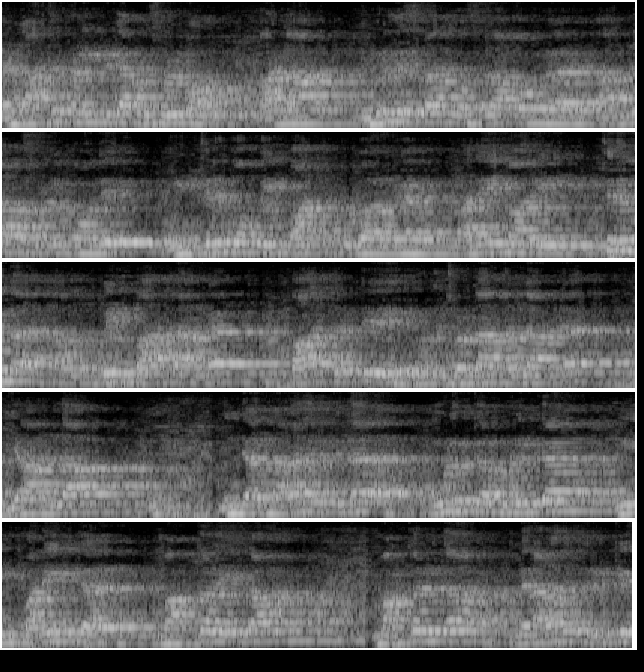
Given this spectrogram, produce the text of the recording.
நான் டார்ச்சர் பண்ணிட்டு அப்படி சொல்லுவோம் ஆனால் இவருடைய சலாத்து வசலாம் அவங்க அல்லா சொல்லும் போது நீ திரும்ப போய் பார்த்துட்டு வாங்க. அதே மாதிரி திரும்ப அவங்க போய் பார்த்தாங்க. பார்த்துட்டு ஒன்று சொன்னாங்க அல்லாட்ட யா அல்லா இந்த நரகத்துல முழுக்க முழுக்க நீ படைத்த மக்களைத்தான் மக்கள் தான் இந்த நரகத்திற்கு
